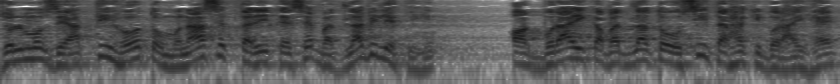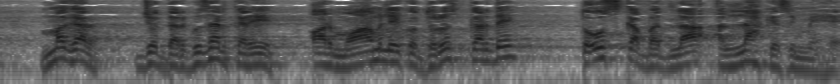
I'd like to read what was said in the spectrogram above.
ظلم و زیادتی ہو تو مناسب طریقے سے بدلہ بھی لیتی ہیں۔ اور برائی کا بدلہ تو اسی طرح کی برائی ہے، مگر جو درگزر کرے اور معاملے کو درست کر دے، تو اس کا بدلہ اللہ کے ذمے ہے۔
